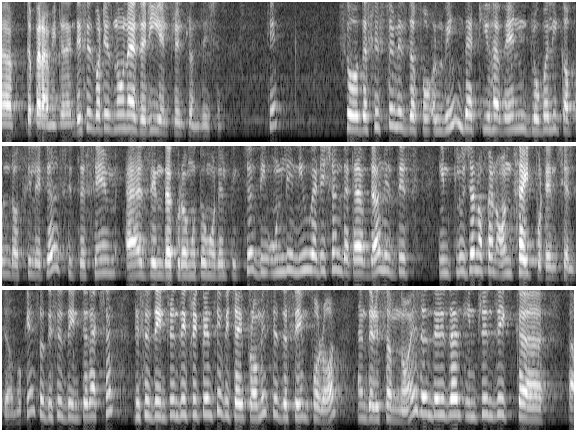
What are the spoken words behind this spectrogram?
uh, the parameter. And this is what is known as a re-entrant transition. Okay. So the system is the following that you have n globally coupled oscillators. It's the same as in the Kuramoto model picture. The only new addition that I have done is this inclusion of an on-site potential term. Okay, so this is the interaction. This is the intrinsic frequency which I promised is the same for all and there is some noise and there is an intrinsic uh, uh,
